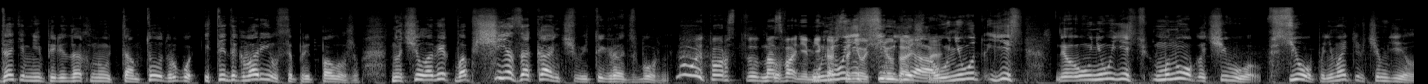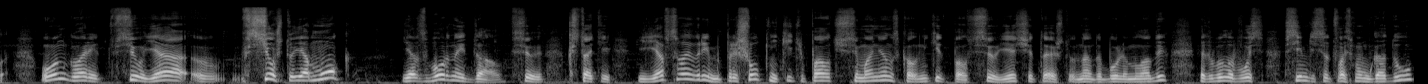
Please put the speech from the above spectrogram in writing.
дайте мне передохнуть, там то, другое. И ты договорился, предположим. Но человек вообще заканчивает играть в сборную. Ну, это просто название, мне у кажется, него не есть очень семья, удачное. у него есть, у него есть много чего. Все, понимаете, в чем дело? Он говорит, все, я, все, что я мог, я в сборной дал. Все. Кстати, я в свое время пришел к Никите Павловичу Симоняну сказал, Никита Павлович, все, я считаю, что надо более молодых. Это было в 1978 году.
